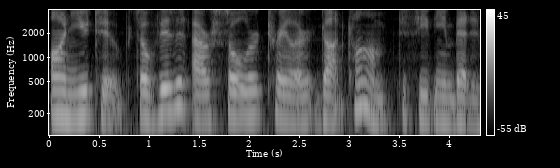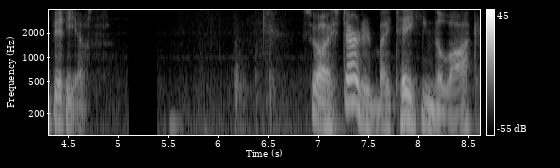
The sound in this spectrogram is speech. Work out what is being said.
on YouTube. So visit our solartrailer.com to see the embedded videos. So I started by taking the lock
